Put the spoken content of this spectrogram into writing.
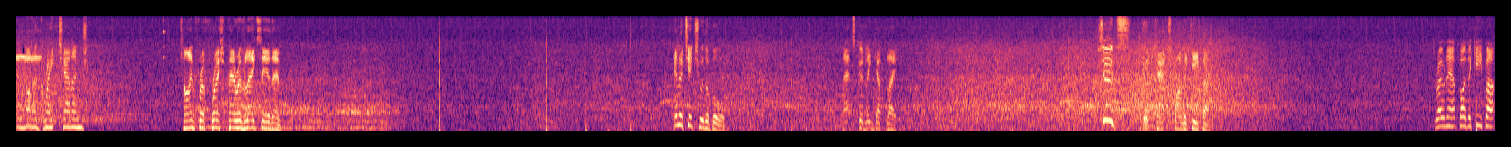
Not a great challenge. Time for a fresh pair of legs here then. Ilicic with the ball. That's good link-up play. Shoots! Good catch by the keeper. Thrown out by the keeper.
